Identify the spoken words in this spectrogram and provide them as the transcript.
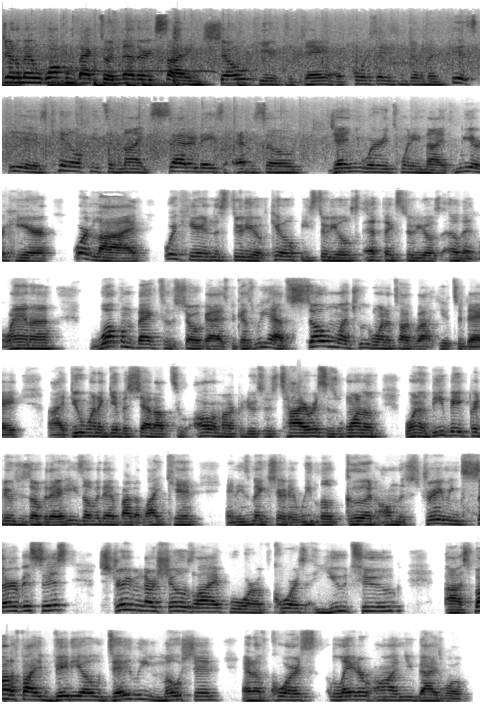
And gentlemen. Welcome back to another exciting show here today. Of course, ladies and gentlemen, this is KLP Tonight, Saturday's episode, January 29th. We are here. We're live. We're here in the studio of KLP Studios, FX Studios of Atlanta. Welcome back to the show, guys, because we have so much we want to talk about here today. I do want to give a shout out to all of my producers. Tyrus is one of one of the big producers over there. He's over there by the light kit, and he's making sure that we look good on the streaming services, streaming our shows live for, of course, YouTube. Uh, Spotify video, Daily Motion, and of course, later on, you guys will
